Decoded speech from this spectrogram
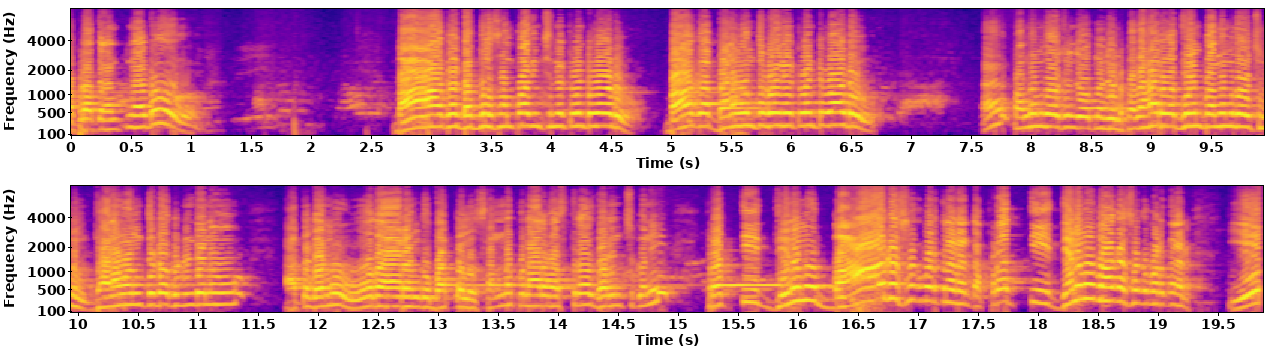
అప్పుడు అతను అంటున్నాడు బాగా డబ్బులు సంపాదించినటువంటి వాడు బాగా ధనవంతుడు అయినటువంటి వాడు పంతొమ్మిదో వచ్చిన చదువుతున్నాడు చూడండి. పదహారు అధ్యాయం పంతొమ్మిదో వచ్చిన ధనవంతుడు ఒకడుండెను అతడేమో ఊదా రంగు బట్టలు సన్నపు నార వస్త్రాలు ధరించుకొని ప్రతి దినము బాగా సుఖపడుతున్నాడంట. ప్రతి దినము బాగా సుఖపడుతున్నాడు. ఏ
